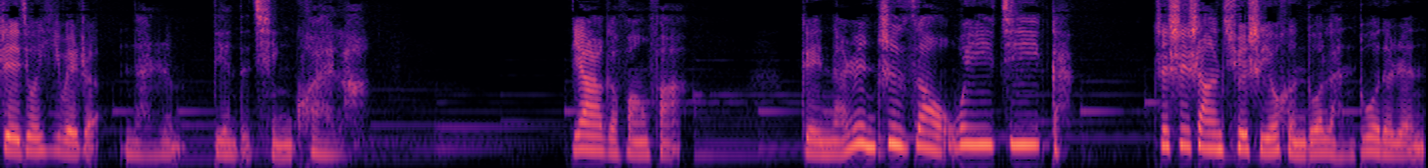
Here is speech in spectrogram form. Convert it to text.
这也就意味着男人变得勤快啦。第二个方法，给男人制造危机感。这世上确实有很多懒惰的人，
